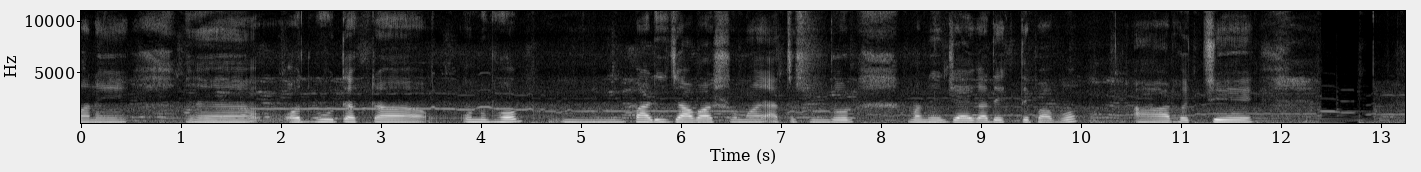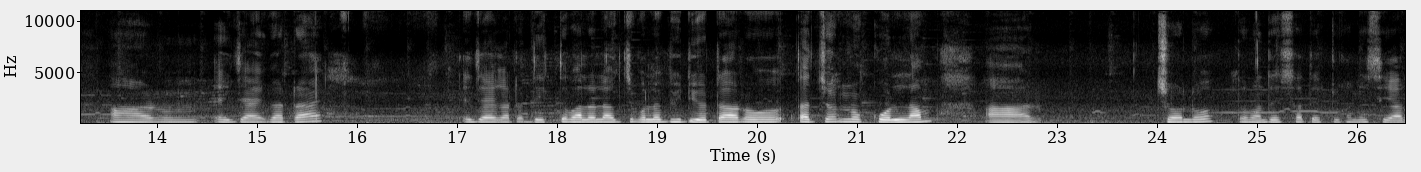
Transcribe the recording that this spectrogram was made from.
মানে অদ্ভুত একটা অনুভব। বাড়ি যাওয়ার সময় এত সুন্দর মানে জায়গা দেখতে পাবো। আর হচ্ছে, আর এই জায়গাটায় এই জায়গাটা দেখতে ভালো লাগছে বলে ভিডিওটা আরও তার জন্য করলাম। আর চলো তোমাদের সাথে একটুখানি শেয়ার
